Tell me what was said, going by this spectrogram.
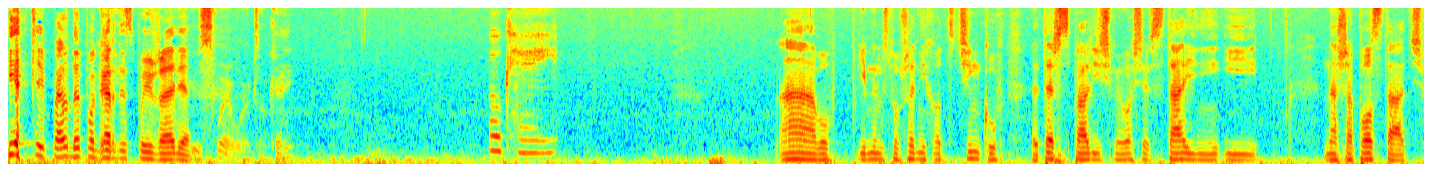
jakie pełne pogardy spojrzenie. Use swear words, okay? Okay. A, bo w jednym z poprzednich odcinków e, też spaliśmy właśnie w stajni i nasza postać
